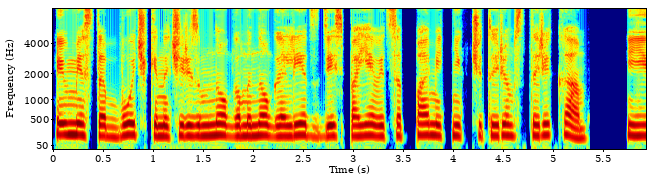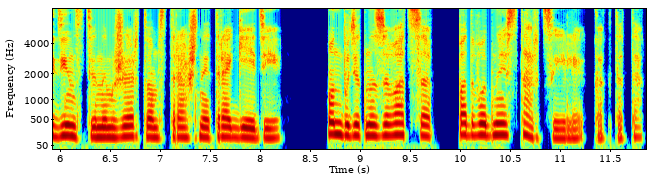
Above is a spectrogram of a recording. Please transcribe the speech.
и вместо Бочкина через много-много лет здесь появится памятник четырем старикам, единственным жертвам страшной трагедии. Он будет называться «Подводные старцы» или как-то так.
